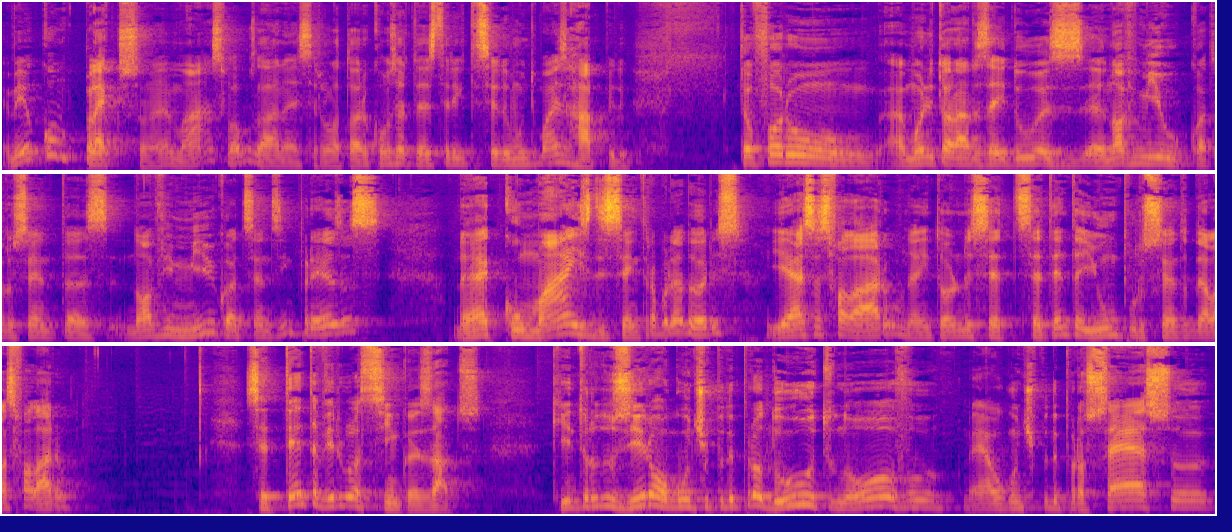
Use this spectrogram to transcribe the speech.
é meio complexo, né? Mas vamos lá, né? Esse relatório com certeza teria que ter sido muito mais rápido. Então foram ah, monitoradas aí duas 9.400 eh, 9.400 empresas, né, com mais de 100 trabalhadores, e essas falaram, né, em torno de 71% delas falaram, 70,5 exatos, que introduziram algum tipo de produto novo, né, algum tipo de processo,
